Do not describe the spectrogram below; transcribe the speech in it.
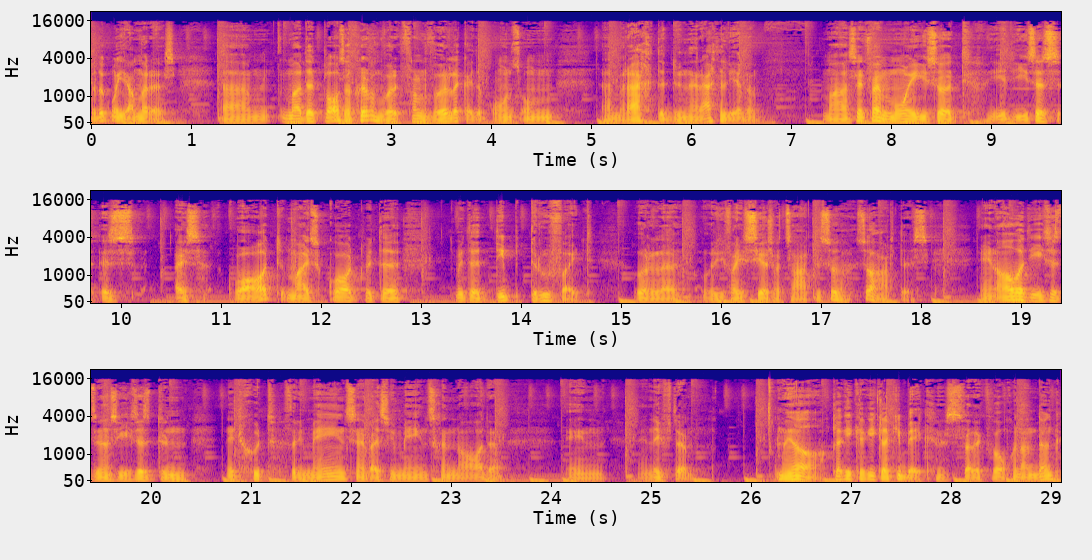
Wat ook maar jammer is. Ehm um, maar dit plaas 'n groot verantwoordelikheid op ons om ehm um, reg te doen en reg te lewe. Maar sê vir my mooi hierso Jesus is is kwaad, maar is kwaad met 'n met 'n diep droefheid oor hulle oor die fariseërs wat se harte so so hard is. En al wat Jesus doen is Jesus doen net goed vir die mens en wys die mens genade en en liefde. Maar ja, klikkie klikkie klikkie bek, is wat ek volgens aan dink.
